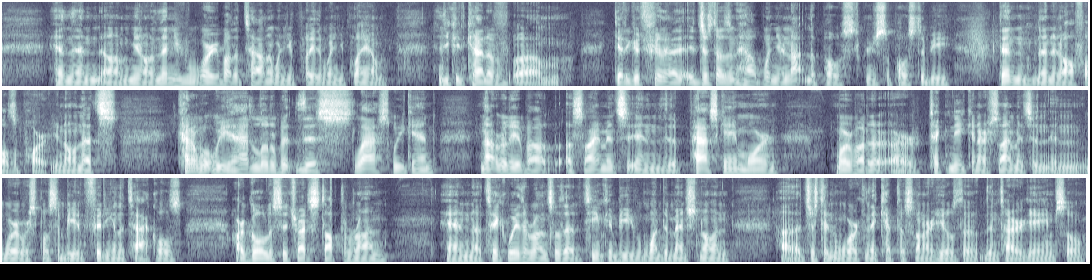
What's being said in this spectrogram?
and then um, you know, and then you worry about the talent when you play when you play them, and you can kind of um, get a good feeling. It just doesn't help when you're not in the post when you're supposed to be. Then then it all falls apart. You know, and that's kind of what we had a little bit this last weekend. Not really about assignments in the pass game, more more about our, our technique and our assignments and, and, where we're supposed to be and fitting in the tackles. Our goal is to try to stop the run and uh, take away the run so that the team can be one-dimensional, and uh, that just didn't work, and they kept us on our heels the, the entire game. So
